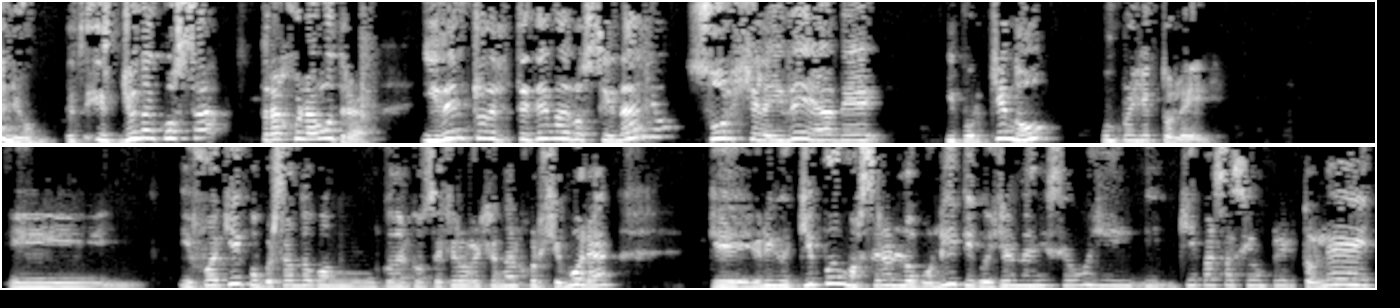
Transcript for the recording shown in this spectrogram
años. Y una cosa trajo la otra. Y dentro de este tema de los 100 años, surge la idea de, ¿y por qué no? Un proyecto ley. Y, y fue aquí conversando con, con, el consejero regional Jorge Mora, que yo le digo, ¿qué podemos hacer en lo político? Y él me dice, oye, ¿y qué pasa si es un proyecto ley?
